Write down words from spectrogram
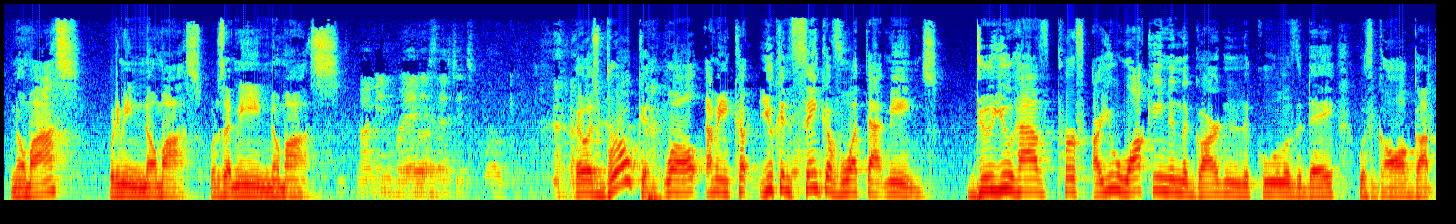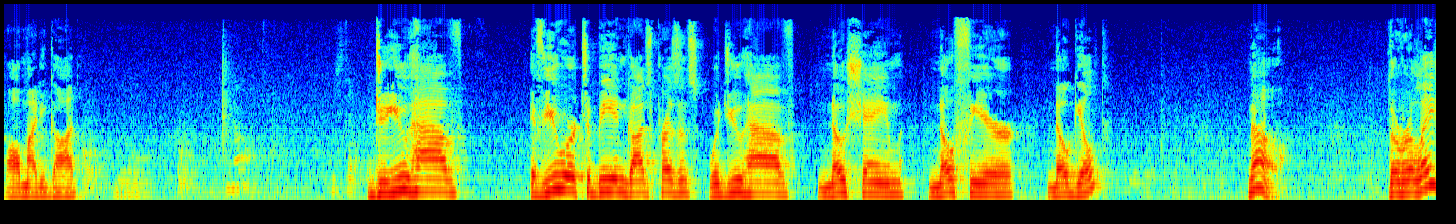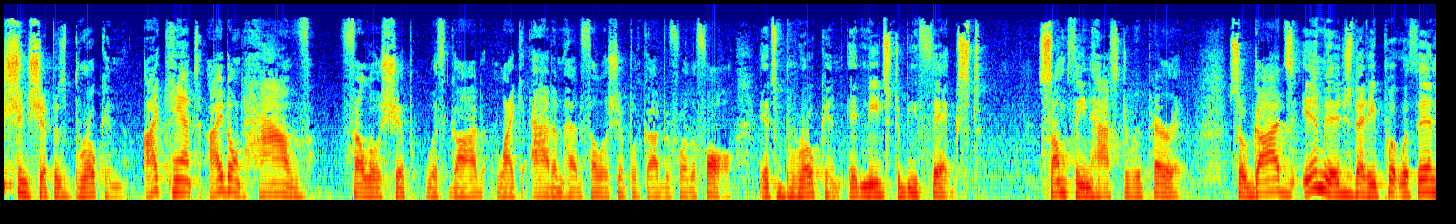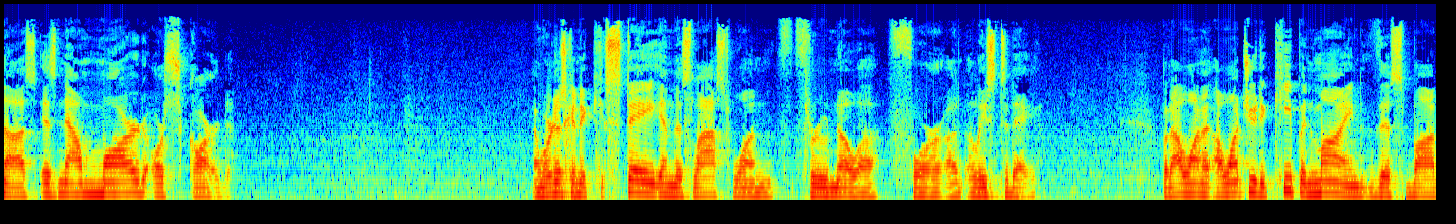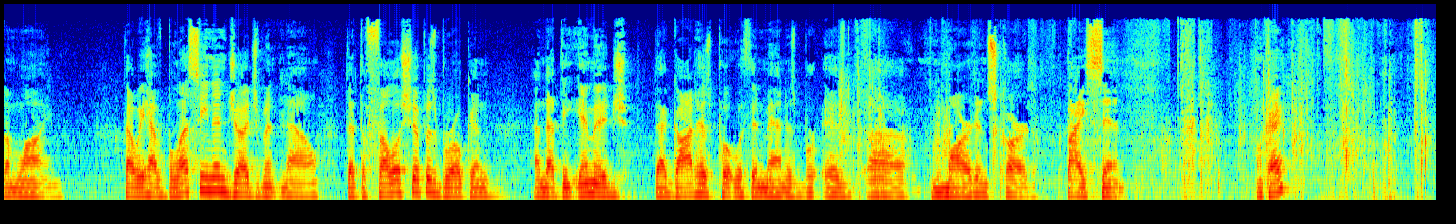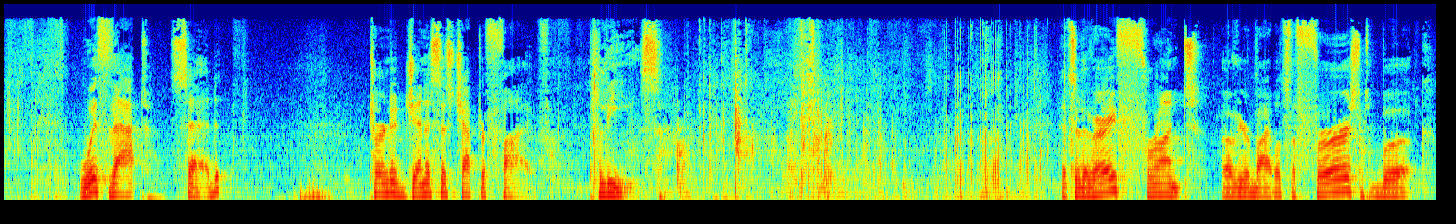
No mas? What do you mean, no mas? What does that mean, no mas? Um, in red, it says it's broken. It was broken. Well, I mean, you can think of what that means. Do you have perf- Are you walking in the garden in the cool of the day with God, God Almighty God? You step Do you have, if you were to be in God's presence, would you have no shame, no fear, no guilt? No. The relationship is broken. I can't, I don't have fellowship with God like Adam had fellowship with God before the fall. It's broken. It needs to be fixed. Something has to repair it. So God's image that He put within us is now marred or scarred. And we're just going to stay in this last one through Noah for uh, at least today. But I want, to, I want you to keep in mind this bottom line that we have blessing and judgment now, that the fellowship is broken, and that the image that God has put within man is, is uh, marred and scarred by sin. Okay? With that said, turn to Genesis chapter 5, please. It's at the very front of your Bible. It's the first book.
